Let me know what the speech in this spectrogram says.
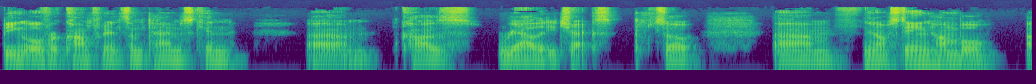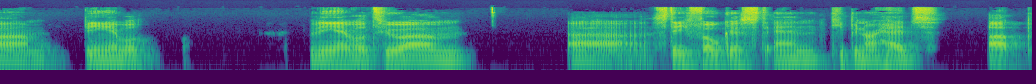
being overconfident sometimes can um, cause reality checks. So, um, you know, staying humble, um, being able, being able to um, uh, stay focused and keeping our heads up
